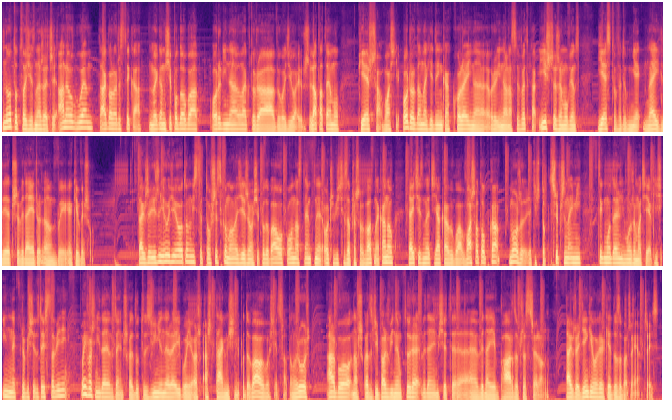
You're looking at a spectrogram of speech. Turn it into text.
no to coś jest na rzeczy, ale ogółem ta kolorystyka mega mi się podoba, oryginalna, która wychodziła już lata temu, pierwsza właśnie po Jordanach jedynkach, kolejna oryginalna sylwetka i szczerze mówiąc jest to według mnie najlepsze wydaje Jordan, jakie wyszło. Także jeżeli chodzi o tą listę, to wszystko. Mam nadzieję, że Wam się podobało. Po następny oczywiście zapraszam Was na kanał. Dajcie znać, jaka była Wasza topka. Może jakiś top 3 przynajmniej z tych modeli. Może macie jakieś inne, które byście tutaj wstawili. Ponieważ nie daję tutaj na przykład butów z Union Array, ponieważ aż tak mi się nie podobały. Właśnie z Faton Rouge. Albo na przykład z J Balvinem, które wydaje mi się te wydaje bardzo przestrzelone. Także dzięki wielkie, do zobaczenia. Cześć.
